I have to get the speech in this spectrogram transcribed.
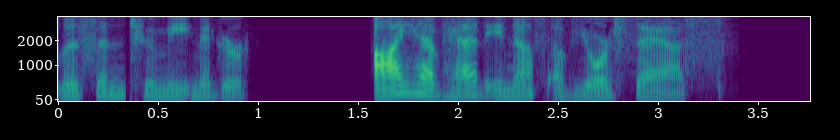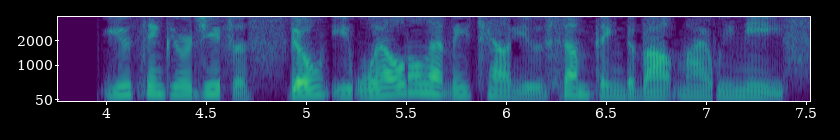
Listen to me nigger. I have had enough of your sass. You think you're Jesus don't you well let me tell you something about my weenies.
